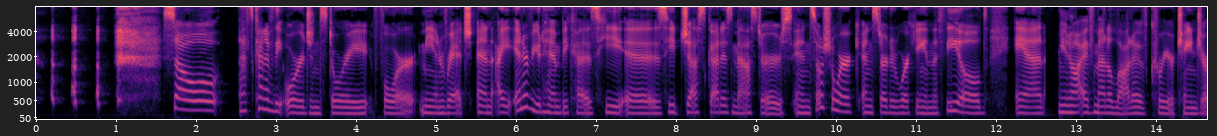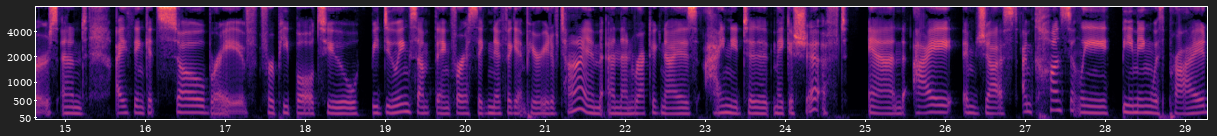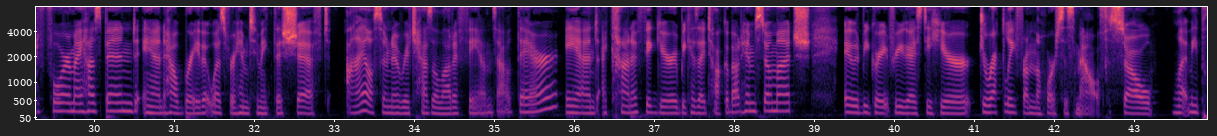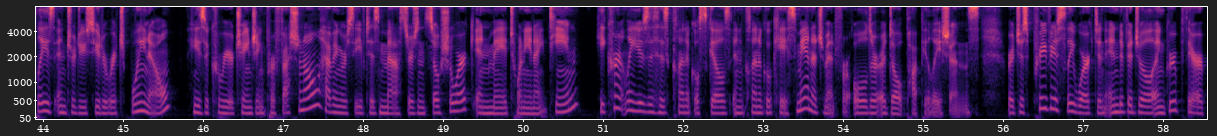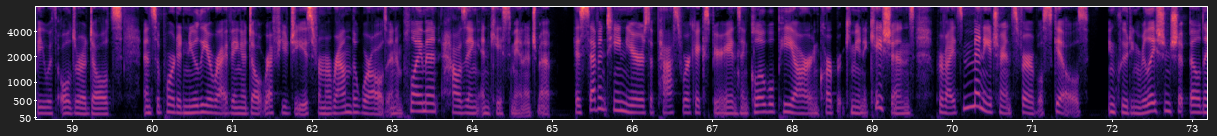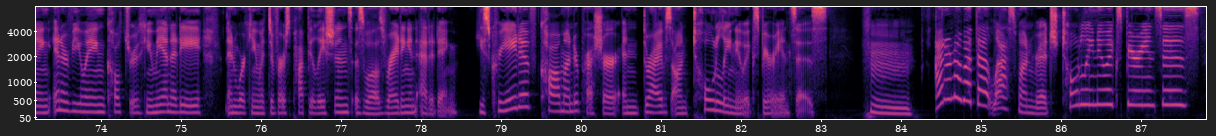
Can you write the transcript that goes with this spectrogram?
so that's kind of the origin story for me and Rich. And I interviewed him because he is, he just got his master's in social work and started working in the field. And, you know, I've met a lot of career changers. And I think it's so brave for people to be doing something for a significant period of time and then recognize I need to make a shift. And I am just, I'm constantly beaming with pride for my husband and how brave it was for him to make this shift. I also know Rich has a lot of fans out there. And I kind of figured because I talk about him so much, it would be great for you guys to hear directly from the horse's mouth. So let me please introduce you to Rich Bueno. He's a career changing professional, having received his master's in social work in May 2019. He currently uses his clinical skills in clinical case management for older adult populations. Rich has previously worked in individual and group therapy with older adults and supported newly arriving adult refugees from around the world in employment, housing, and case management. His 17 years of past work experience in global PR and corporate communications provides many transferable skills, including relationship building, interviewing, cultural humanity, and working with diverse populations, as well as writing and editing. He's creative, calm under pressure, and thrives on totally new experiences. Hmm, I don't know about that last one, Rich. Totally new experiences?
